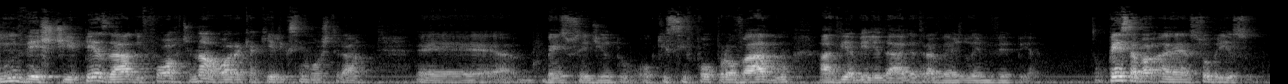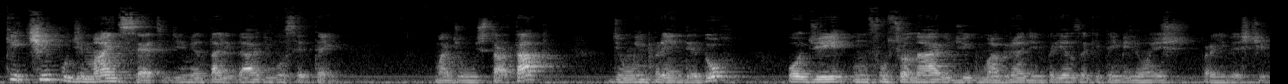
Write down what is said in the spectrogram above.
investir pesado e forte na hora que aquele que se mostrar é, bem sucedido ou que se for provado a viabilidade através do MVP. Então, pensa é, sobre isso. Que tipo de mindset, de mentalidade você tem? Uma de um startup, de um empreendedor ou de um funcionário de uma grande empresa que tem milhões para investir?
